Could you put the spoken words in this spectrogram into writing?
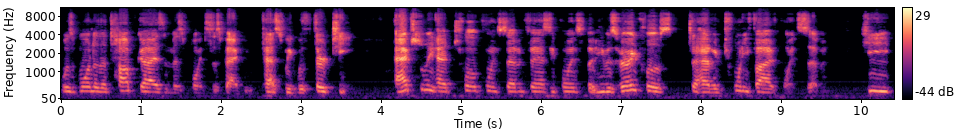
was one of the top guys in missed points this past week with 13. Actually had 12.7 fantasy points, but he was very close to having 25.7. He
